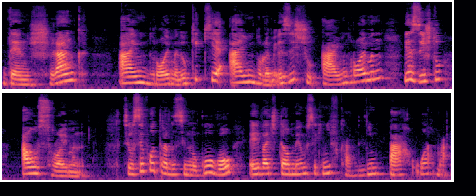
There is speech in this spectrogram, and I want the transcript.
den Schrank einräumen. O que, que é einräumen? Existe o einräumen e existe o ausräumen. Se você for traduzir no Google, ele vai te dar o mesmo significado: limpar o armário.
